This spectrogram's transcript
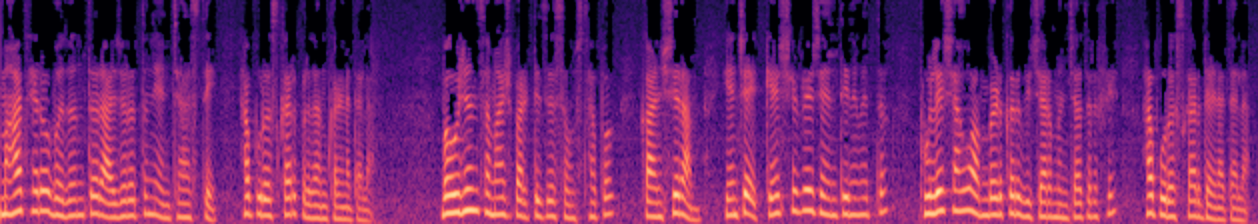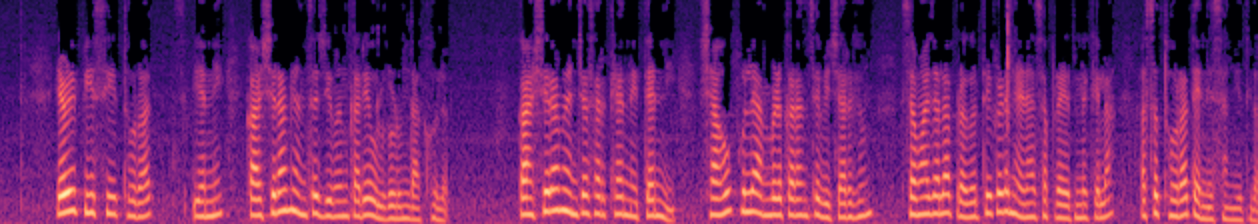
महाथेरो भदंत राजरतन यांच्या हस्ते हा पुरस्कार प्रदान करण्यात आला. बहुजन समाज पार्टीचे संस्थापक कांशीराम यांच्या एक्क्याऐंशीव्या जयंतीनिमित्त फुले शाहू आंबेडकर विचार मंचातर्फे हा पुरस्कार देण्यात आला. यावेळी पी सी थोरात यांनी काशीराम यांचं जीवनकार्य उलगडून दाखवलं. काशीराम यांच्यासारख्या नेत्यांनी शाहू फुले आंबेडकरांचे विचार घेऊन समाजाला प्रगतीकडे नेण्याचा प्रयत्न केला असं थोरात यांनी सांगितलं.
